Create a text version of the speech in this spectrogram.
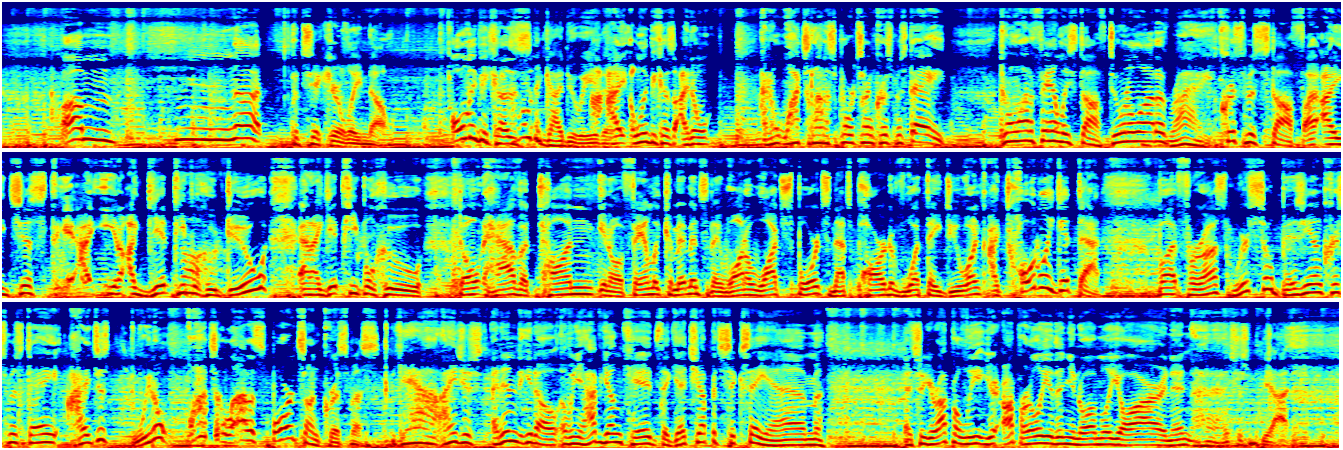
um, Not particularly, no. Only because I don't think I do either. I only because I don't I don't watch a lot of sports on Christmas Day. Doing a lot of family stuff, doing a lot of Right. Christmas stuff. I, I just I, you know I get people who do, and I get people who don't have a ton you know of family commitments and they want to watch sports, and that's part of what they do. On I totally get that. But for us, we're so busy on Christmas Day. I just we don't watch a lot of sports on Christmas. Yeah, I just I didn't. You know, when you have young kids, they get you up at six a.m. And so you're up early. You're up earlier than you normally are, and then uh, it's just yeah.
